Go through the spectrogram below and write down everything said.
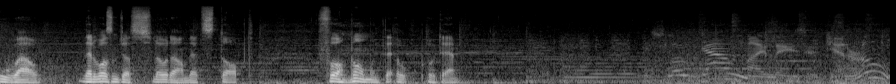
Oh wow, that wasn't just slowdown. That stopped for a moment. There. Oh, oh damn. Slow down, my laser general.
